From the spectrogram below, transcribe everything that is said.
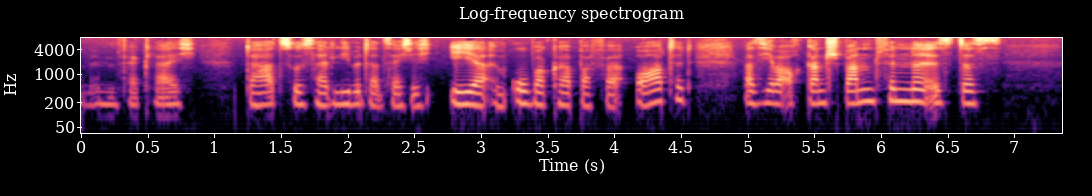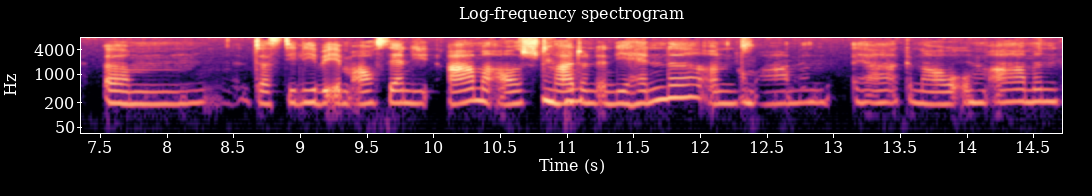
im Vergleich dazu ist halt Liebe tatsächlich eher im Oberkörper verortet. Was ich aber auch ganz spannend finde, ist, dass, ähm, dass die Liebe eben auch sehr in die Arme ausstrahlt und in die Hände und Umarmen. ja, genau, umarmen,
